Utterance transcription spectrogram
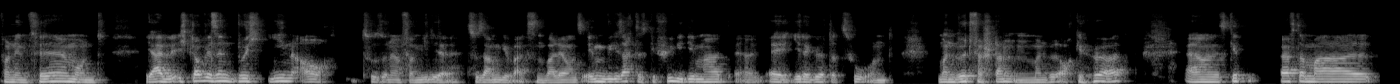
von dem Film. Und ja, ich glaube, wir sind durch ihn auch zu so einer Familie zusammengewachsen, weil er uns eben, wie gesagt, das Gefühl gegeben hat, äh, ey, jeder gehört dazu und man wird verstanden, man wird auch gehört. Äh, es gibt öfter mal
